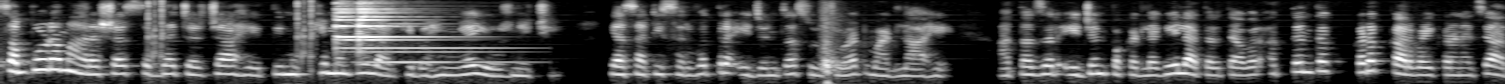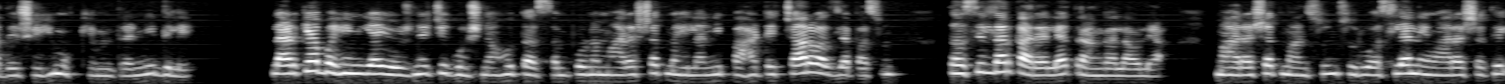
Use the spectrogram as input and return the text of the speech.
संपूर्ण महाराष्ट्रात सध्या चर्चा आहे ती मुख्यमंत्री लाडकी बहीण या योजनेची. यासाठी सर्वत्र एजंटचा सुळसुळाट वाढला आहे. आता जर एजंट पकडला गेला तर त्यावर अत्यंत कडक कारवाई करण्याचे आदेशही मुख्यमंत्र्यांनी दिले. लाडक्या बहीण या योजनेची घोषणा होताच संपूर्ण महाराष्ट्रात महिलांनी पहाटे चार वाजल्यापासून तहसीलदार कार्यालयात रांगा लावल्या. महाराष्ट्रात मान्सून सुरू असल्याने महाराष्ट्रातील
